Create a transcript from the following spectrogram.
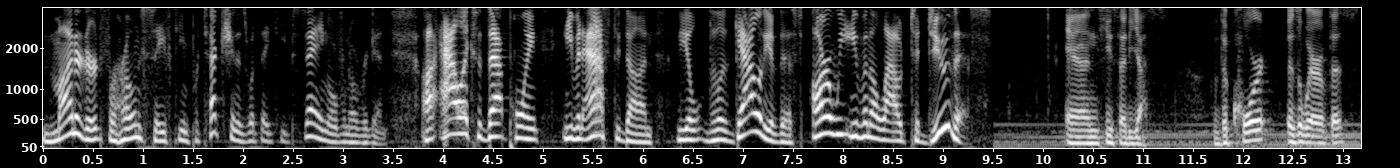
monitored for her own safety and protection, is what they keep saying over and over again. Uh, Alex at that point even asked Don the, the legality of this. Are we even allowed to do this? And he said yes. The court is aware of this.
